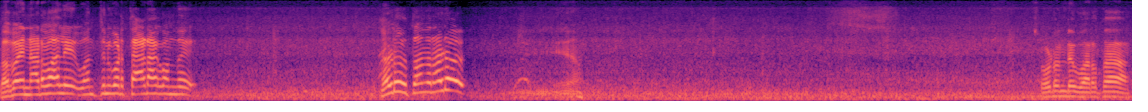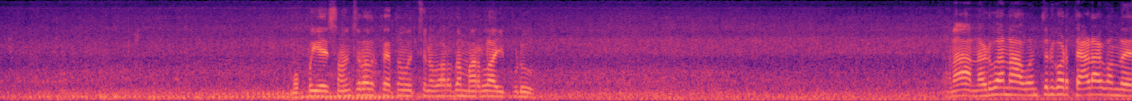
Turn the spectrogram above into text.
బాబాయ్ నడవాలి. వంతుని కూడా తేడాగా ఉంది. నడు తొందర నడు. చూడండి వరద. ముప్పై ఐదు సంవత్సరాల క్రితం వచ్చిన వరద మరలా ఇప్పుడు. నా నడువా నా వంతుని కూడా తేడాగా ఉంది.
